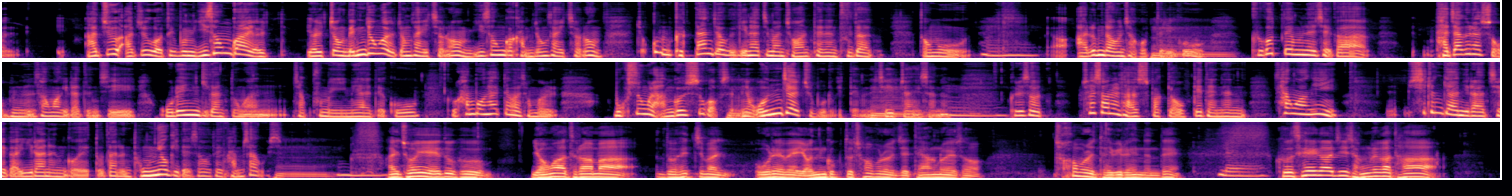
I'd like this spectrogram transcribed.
아주 아주 어떻게 보면 이성과 열, 열정, 냉정과 열정 사이처럼 이성과 감정 사이처럼 조금 극단적이긴 하지만 저한테는 둘 다 너무 음. 어, 아름다운 작업들이고 음. 그것 때문에 제가 다작을 할 수 없는 상황이라든지 오랜 기간 동안 작품에 임해야 되고 그리고 한 번 할 때마다 정말 목숨을 안 걸 수가 없어요. 그냥 음. 언제 할줄 모르기 때문에 제 음. 입장에서는. 음. 그래서 최선을 다할 수밖에 없게 되는 상황이 싫은 게 아니라 제가 일하는 거에 또 다른 동력이 돼서 되게 감사하고 있습니다. 음. 음. 아니 저희 애도 그 영화 드라마도 했지만 올해 왜 연극도 처음으로 이제 대학로에서 처음으로 데뷔를 했는데 네. 그 세 가지 장르가 다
